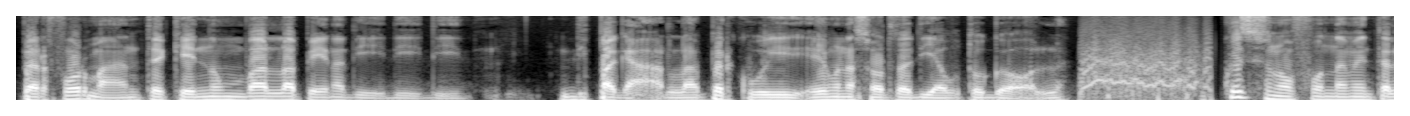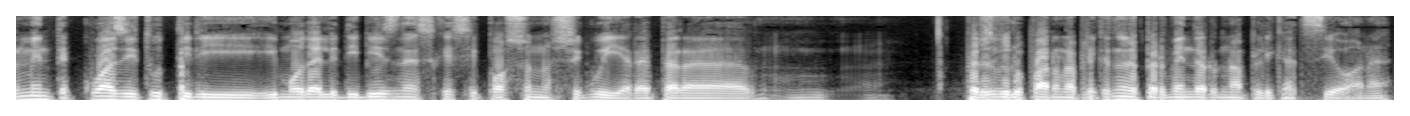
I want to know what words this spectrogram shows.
performante che non vale la pena di, di, di, di pagarla, per cui è una sorta di autogol. Questi sono fondamentalmente quasi tutti i, i modelli di business che si possono seguire per, per sviluppare un'applicazione, per vendere un'applicazione.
